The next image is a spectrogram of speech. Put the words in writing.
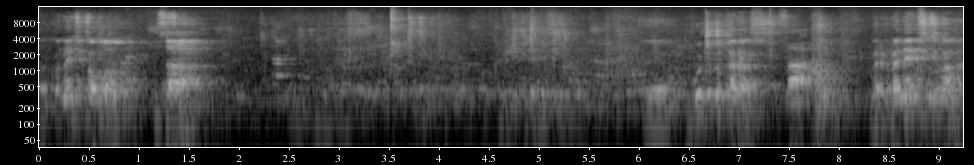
Бакунець Павло. За. Е, Бучко Тарас. За. Вербенець Івана.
